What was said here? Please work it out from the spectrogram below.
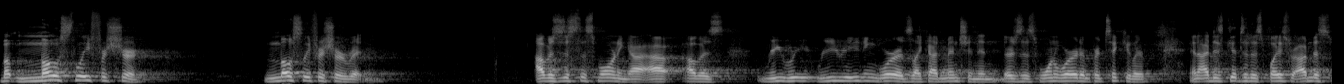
but mostly for sure, mostly for sure written. I was just this morning, I, I, I was rereading words like I'd mentioned, and there's this one word in particular, and I just get to this place where I'm just,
